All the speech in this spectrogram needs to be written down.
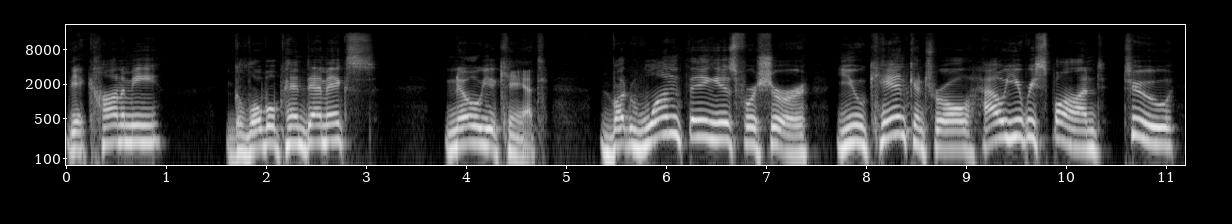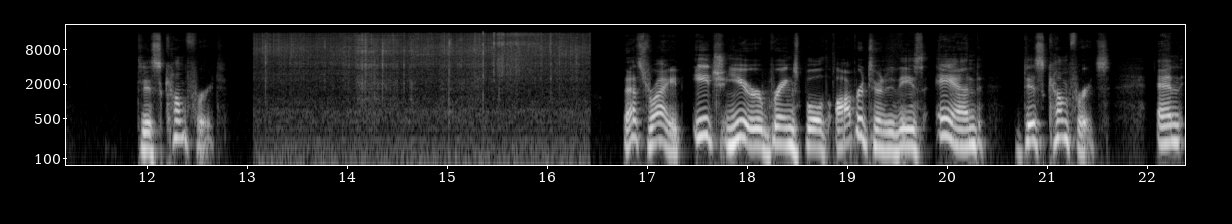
the economy, global pandemics? No, you can't. But one thing is for sure you can control how you respond to discomfort. That's right, each year brings both opportunities and discomforts. And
